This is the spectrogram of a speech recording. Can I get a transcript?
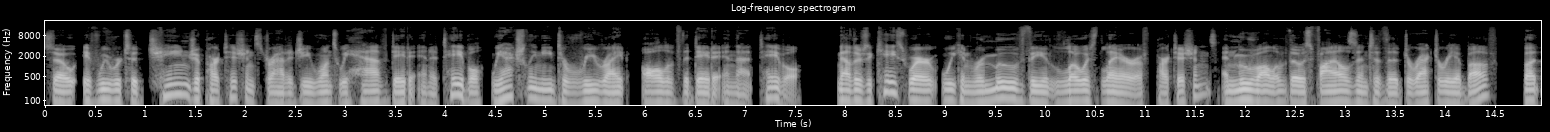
So if we were to change a partition strategy once we have data in a table, we actually need to rewrite all of the data in that table. Now there's a case where we can remove the lowest layer of partitions and move all of those files into the directory above, but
